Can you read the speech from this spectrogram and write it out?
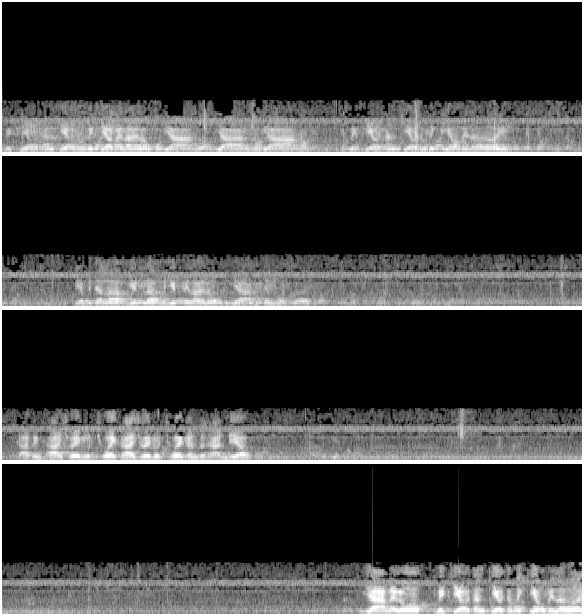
ไม่เกี่ยวทั้งเกี่ยวทั้ง ไม่เกี่ยวไปเลยลูกทุกอย่างทุกอย่างทุกอย่างไม่เกี่ยวทั้งเกี่ยวทั้งไม่เกี่ยวไปเลย เดี๋ยวมันจะเลิกยึดเลิกมายึดไปเลยลูกทุกอย่างมันจะหมดเลยกลายเป็นคลายช่วยหลุดช่วยคลายช่วยหลุดช่วยกันสถานเดียวทุกอย่างเลยลูกไม่เกี่ยวทั้งเกี่ยวทั้งไม่เกี่ยวไปเลย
